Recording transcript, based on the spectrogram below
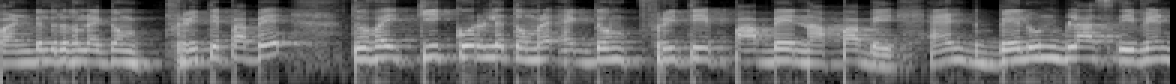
বান্ডিল দুটো তোমরা একদম ফ্রিতে পাবে। তো ভাই, কি করলে তোমরা একদম ফ্রিতে পাবে না পাবে। অ্যান্ড বেলুন ব্লাস ইভেন্ট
